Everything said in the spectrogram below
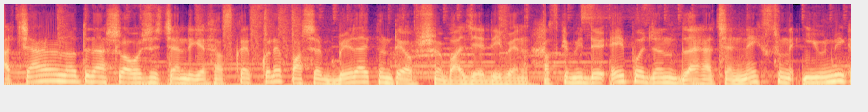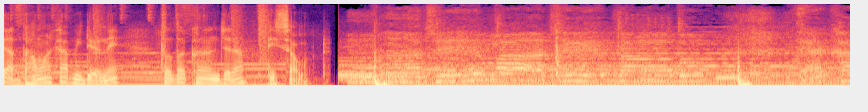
আর চ্যানেল নতুন আসলে অবশ্যই চ্যানেলটিকে সাবস্ক্রাইব করে পাশের বেল আইকনটি অবশ্যই বাজিয়ে দিবেন। আজকে ভিডিও এই পর্যন্ত দেখাচ্ছে নেক্সট ইউনিক আর ধামাকা ভিডিও নিয়ে। ততক্ষণ যেন পিস আউট দেখা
